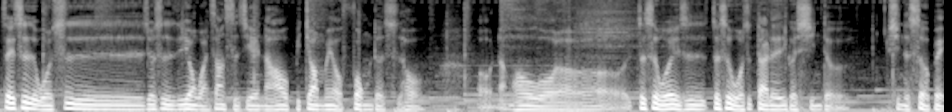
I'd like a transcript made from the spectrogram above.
这一次我是就是利用晚上时间，然后比较没有风的时候，哦，然后我这次我也是，这次我是带了一个新的新的设备，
